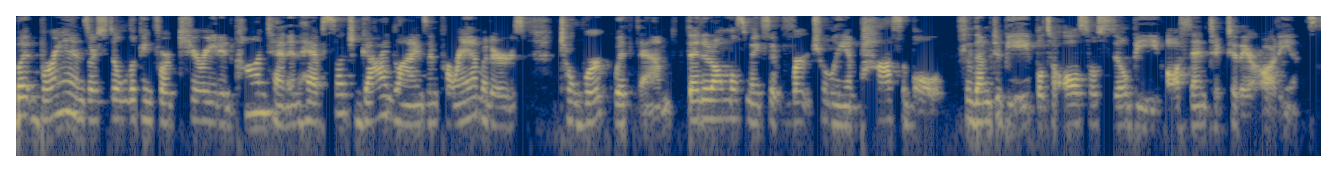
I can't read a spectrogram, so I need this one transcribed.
But brands are still looking for curated content and have such guidelines and parameters to work with them that it almost makes it virtually impossible for them to be able to also still be authentic to their audience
